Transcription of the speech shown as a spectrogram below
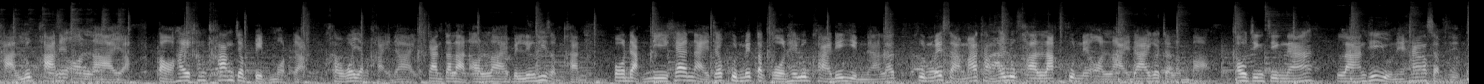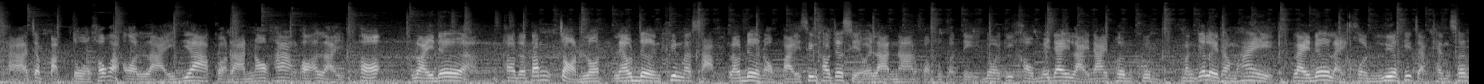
ฐานลูกค้าในออนไลน์อะ ต่อให้ข้างๆจะปิดหมดอะเขาก็ยังขายได้ การตลาดออนไลน์เป็นเรื่องที่สำคัญโปรดักต์ดีแค่ไหน ถ้าคุณไม่ตะโกนให้ลูกค้าได้ยินนะ แล้วคุณไม่สามารถทำให้ลูกค้ารักคุณในออนไลน์ได้ก็จะลำบาก เอาจริง ๆ นะ ร้านที่อยู่ในห้างสรรพสินค้าจะปรับตัวเข้ากับออนไลน์ ยากกว่าร้านนอกห้างเพราะอะไร เพราะไรเดอร์เขาจะต้องจอดรถแล้วเดินขึ้นมาสั่งแล้วเดินออกไป ซึ่งเขาจะเสียเวลานานกว่าปกติ โดยที่เขาไม่ได้รายได้เพิ่มขึ้น มันก็เลยทำให้ไรเดอร์หลายคนเลือกที่จะ cancel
